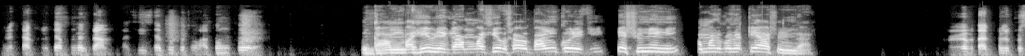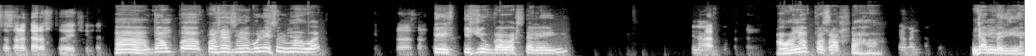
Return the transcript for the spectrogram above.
মানে তার ফলে আপনারা গ্রামবাসী হিসাবে কোথাও আতঙ্ক গ্রামবাসী গ্রামবাসী সব বারণ করেছি কে শুনেনি আমার কথা কে আসুন আর? তার ফলে প্রশাসনের দ্বারস্থ হয়েছিল হ্যাঁ তখন প্রশাসনে বলেছিলাম একবার কিছু ব্যবস্থা নেই? আমার নাম প্রতাপ সাহা জাম্বেদিয়া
